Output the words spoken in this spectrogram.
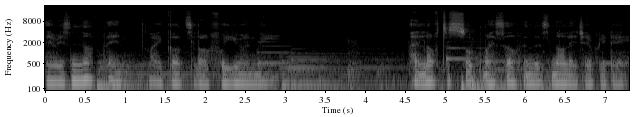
There is nothing like God's love for you and me. I love to soak myself in this knowledge every day.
